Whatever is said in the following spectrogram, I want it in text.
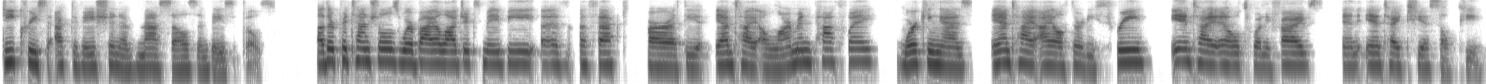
decreased activation of mast cells and basophils. Other potentials where biologics may be of effect are at the anti alarmin pathway, working as anti IL 33, anti IL 25s, and anti TSLP.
